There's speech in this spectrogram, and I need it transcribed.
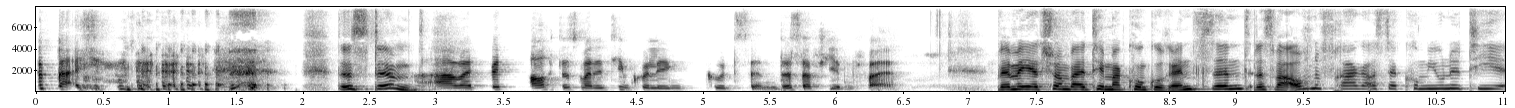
zugleich. das stimmt. Aber ich finde auch, dass meine Teamkollegen gut sind. Das auf jeden Fall. Wenn wir jetzt schon bei Thema Konkurrenz sind, das war auch eine Frage aus der Community.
